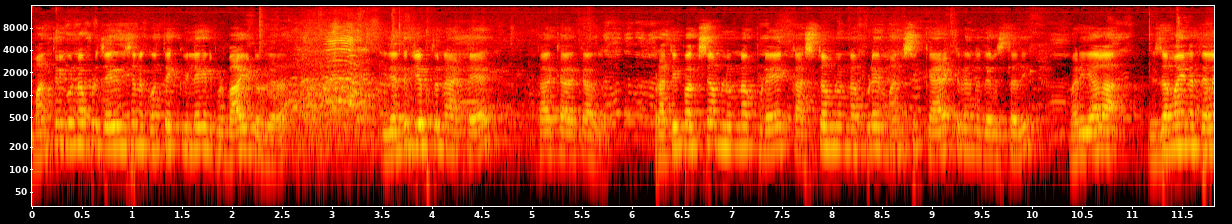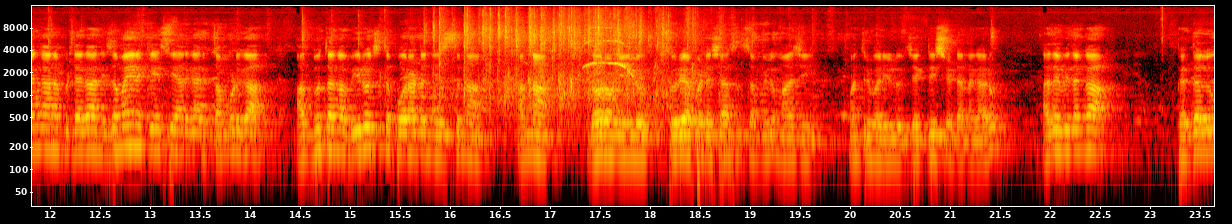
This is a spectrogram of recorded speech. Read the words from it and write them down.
మంత్రిగా ఉన్నప్పుడు జగదీష్ అన్న గొంతు ఎక్కువ కానీ ఇప్పుడు బాగా కదా. ఇది ఎందుకు చెప్తున్నా అంటే కాదు కాదు కాదు. ప్రతిపక్షంలో ఉన్నప్పుడే కష్టంలో ఉన్నప్పుడే మనిషి క్యారెక్టర్ అనేది తెలుస్తుంది. మరి ఇలా నిజమైన తెలంగాణ బిడ్డగా నిజమైన కేసీఆర్ గారి తమ్ముడుగా అద్భుతంగా వీరోచిత పోరాటం చేస్తున్న అన్న గౌరవనీయులు సూర్యాపేట శాసనసభ్యులు మాజీ మంత్రివర్యులు జగదీష్ రెడ్డి అన్న గారు. అదేవిధంగా పెద్దలు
